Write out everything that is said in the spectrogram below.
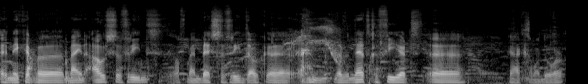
En ik heb eh, mijn oudste vriend, of mijn beste vriend ook, eh, we hebben net gevierd. ja, ik ga maar door.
